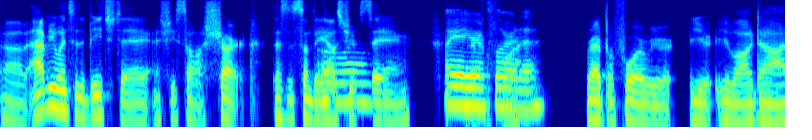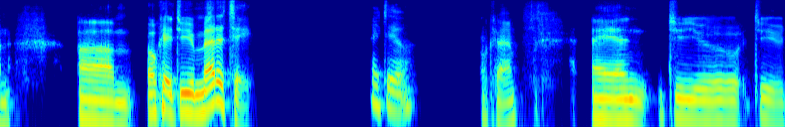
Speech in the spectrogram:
Uh, Abby went to the beach today and she saw a shark. This is something oh, else wow. she was saying. Oh yeah, you're right in before, Florida. Right before we were you you logged on. Um, okay, do you meditate? I do. Okay. And do you do you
